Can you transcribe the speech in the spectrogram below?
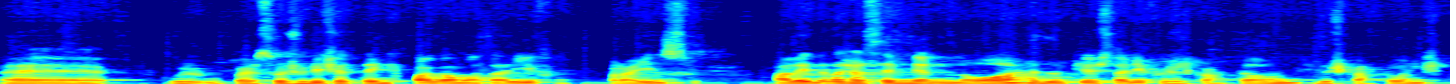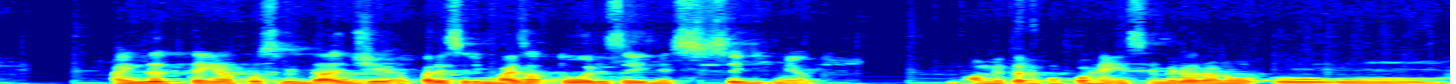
é, o, pessoa jurídica tem que pagar uma tarifa para isso, além dela já ser menor do que as tarifas dos, cartão, dos cartões, ainda tem a possibilidade de aparecerem mais atores aí nesse segmento, aumentando a concorrência e melhorando o, o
